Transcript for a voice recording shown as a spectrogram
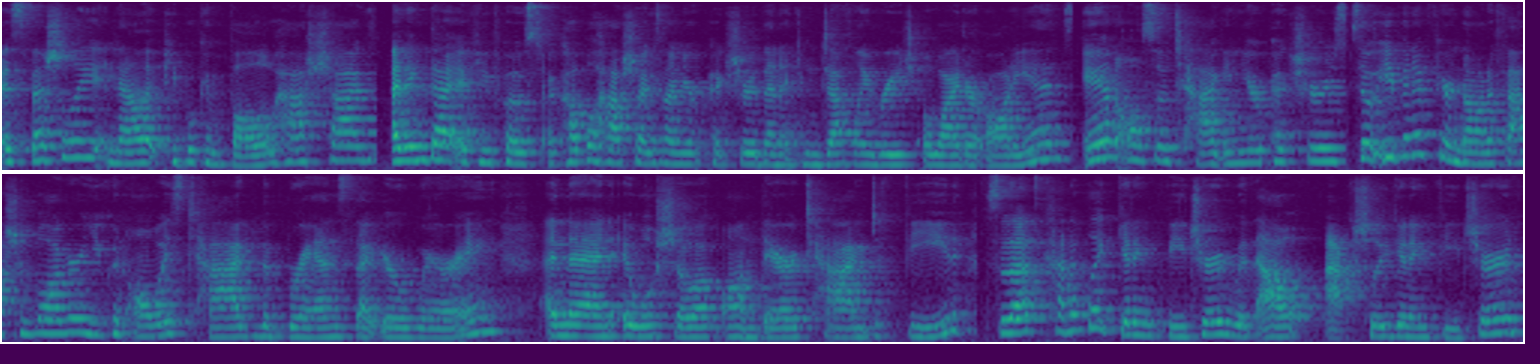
especially now that people can follow hashtags. I think that if you post a couple hashtags on your picture, then it can definitely reach a wider audience and also tagging your pictures. So even if you're not a fashion blogger, you can always tag the brands that you're wearing and then it will show up on their tagged feed. So that's kind of like getting featured without actually getting featured.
